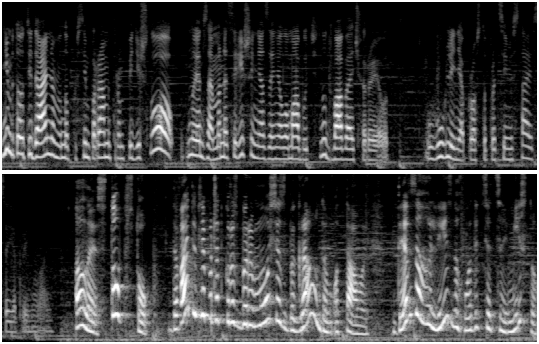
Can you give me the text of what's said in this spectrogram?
нібито от ідеально воно по всім параметрам підійшло. Ну, я не знаю, мене це рішення зайняло, мабуть, ну, два вечори. От гугління просто про ці міста, і все я прийняла. Але стоп, стоп! Давайте для початку розберемося з бекграундом Оттави, де взагалі знаходиться це місто.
